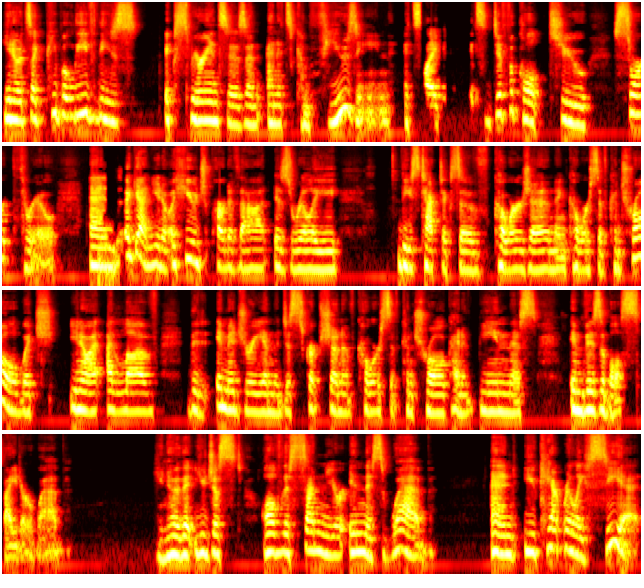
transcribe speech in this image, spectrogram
You know, it's like people leave these experiences and, and it's confusing. It's like, it's difficult to sort through. And again, you know, a huge part of that is really these tactics of coercion and coercive control, which, you know, I, I love the imagery and the description of coercive control kind of being this invisible spider web. You know, that you just all of a sudden you're in this web and you can't really see it.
